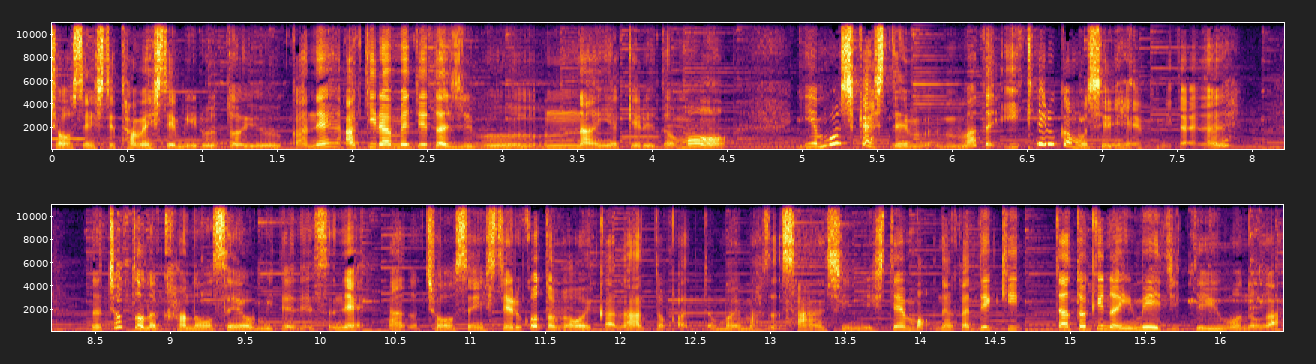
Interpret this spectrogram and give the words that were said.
挑戦して試してみるというかね諦めてた自分なんやけれどもいやもしかしてまたいけるかもしれへんみたいなねちょっとの可能性を見てですねあの挑戦してることが多いかなとかって思います。三振にしても。なんかできた時のイメージっていうものが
